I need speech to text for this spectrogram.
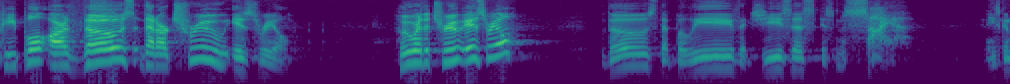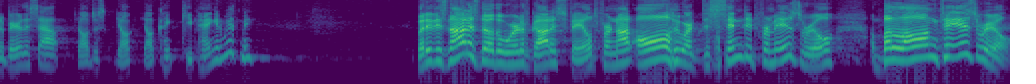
people are those that are true Israel. Who are the true Israel? Those that believe that Jesus is Messiah. And he's going to bear this out. Y'all just y'all, y'all keep hanging with me. But it is not as though the word of God has failed, for not all who are descended from Israel belong to Israel.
